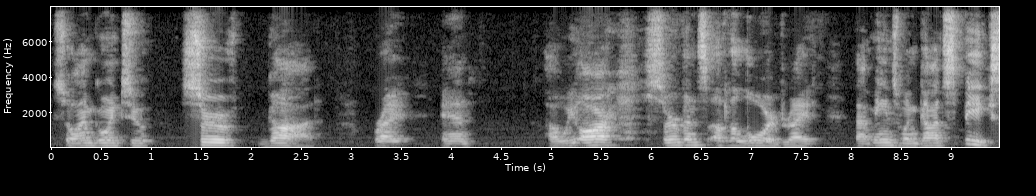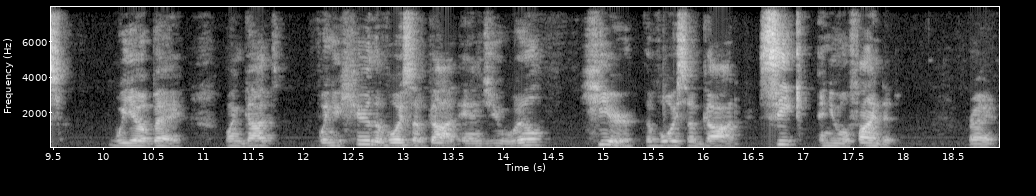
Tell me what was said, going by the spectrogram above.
so I'm going to serve God, right? And uh, we are servants of the Lord, right? That means when God speaks, we obey. When God, when you hear the voice of God, and you will hear the voice of God, seek and you will find it, right?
